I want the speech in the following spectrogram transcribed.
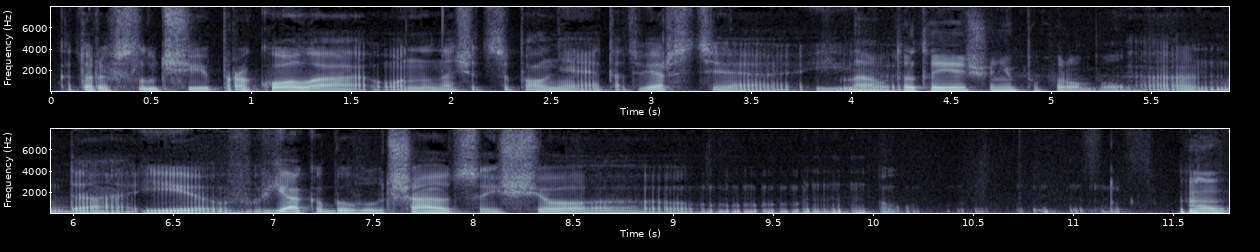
который в случае прокола, он, значит, заполняет отверстие. И, да, вот это я еще не попробовал. Э, да, и якобы улучшаются еще ну,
